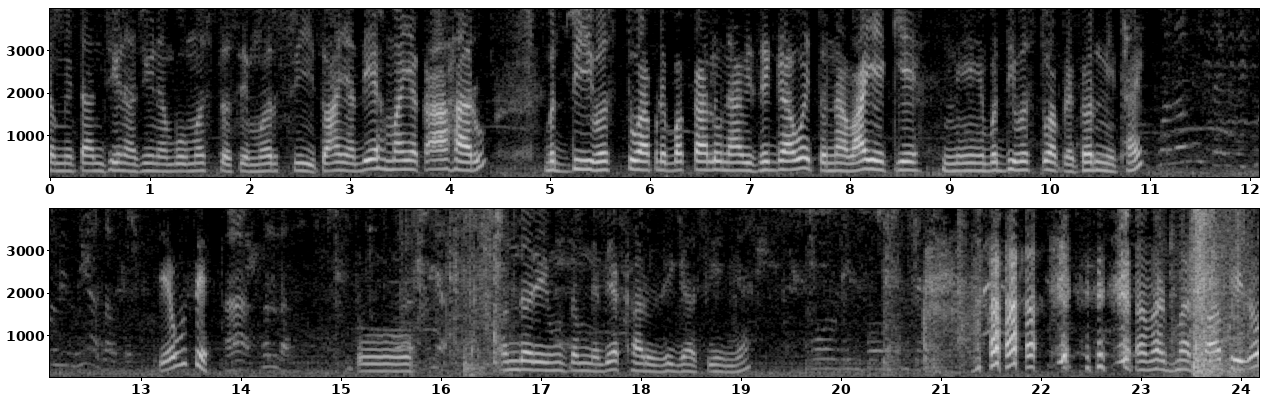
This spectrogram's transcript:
ટમેટા ઝીણા ઝીણા બહુ મસ્ત છે, મરસી. તો અહીંયા દેહમાં એક આ હારું બધી વસ્તુ આપણે બકાલું ને આવી જગ્યા હોય તો ના વાયે કે ને બધી વસ્તુ આપણે ઘરની થાય. એવું છે? તો અંદર હું તમને દેખાડું જગ્યા છે અહીંયા. અમાર માર પાપી જો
